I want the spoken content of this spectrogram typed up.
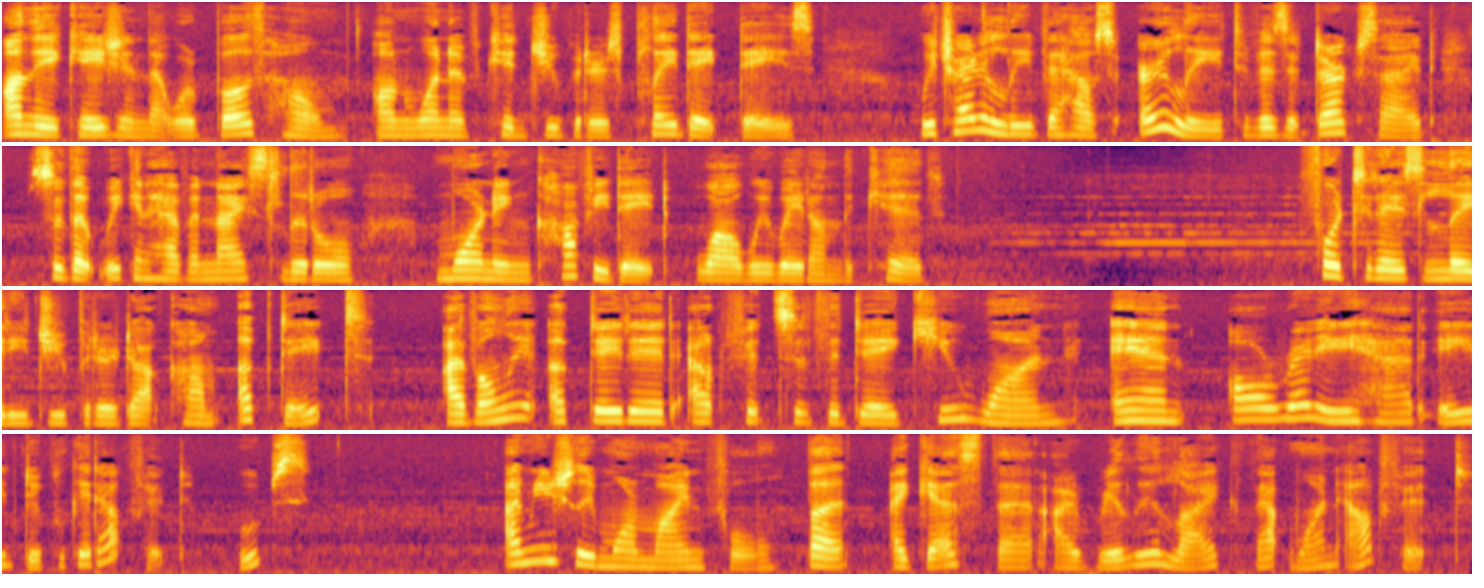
On the occasion that we're both home on one of Kid Jupiter's playdate days, we try to leave the house early to visit Darkside so that we can have a nice little morning coffee date while we wait on the kid. For today's LadyJupiter.com update, I've only updated outfits of the day Q1 and already had a duplicate outfit. Oops. I'm usually more mindful, but I guess that I really like that one outfit.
